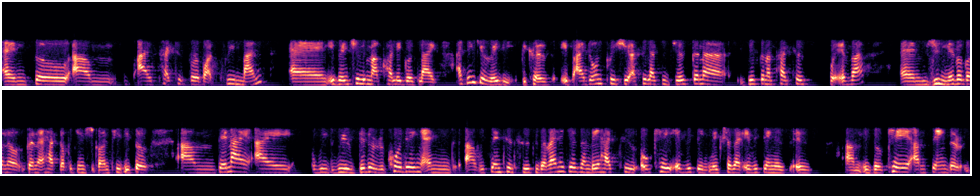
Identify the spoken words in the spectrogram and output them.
And so um, I practiced for about three months. And eventually my colleague was like, I think you're ready because if I don't push you, I feel like you're just gonna, just gonna practice forever and you're never gonna, gonna have the opportunity to go on TV. So, um, then I, I, we, we did a recording and uh, we sent it through to the managers and they had to okay everything, make sure that everything is, is, um, is okay. I'm saying the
